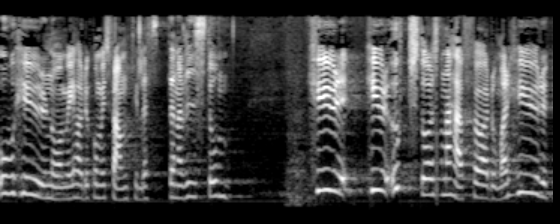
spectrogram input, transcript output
oh, hur, Noomi, har du kommit fram till denna visdom? Hur, hur uppstår sådana här fördomar? Hur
